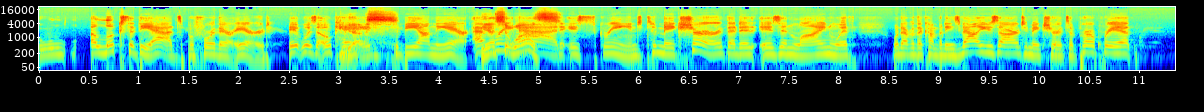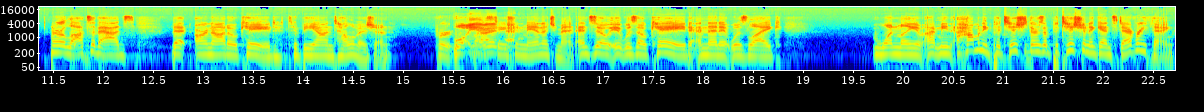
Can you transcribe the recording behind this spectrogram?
Looks at the ads before they're aired. It was okay Yes. to be on the air. Every Yes, it was. ad is screened to make sure that it is in line with whatever the company's values are, to make sure it's appropriate. There are lots of ads that are not okayed to be on television for Well, yeah, I- station management, and so it was okayed, and then it was like one million. I mean, how many petition? There's a petition against everything.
